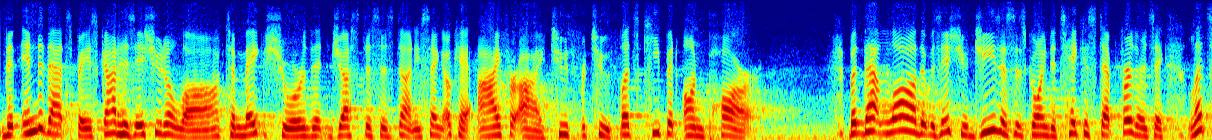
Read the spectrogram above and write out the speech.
that into that space, God has issued a law to make sure that justice is done. He's saying, okay, eye for eye, tooth for tooth, let's keep it on par. But that law that was issued, Jesus is going to take a step further and say, let's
